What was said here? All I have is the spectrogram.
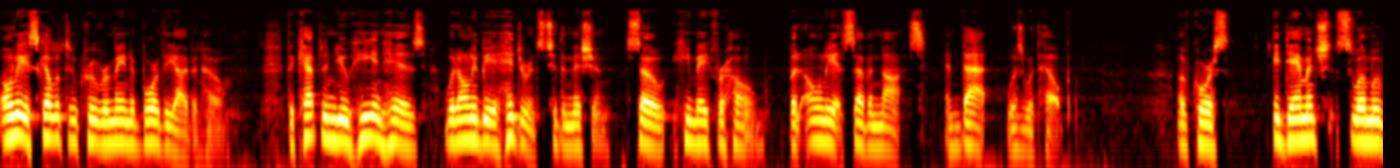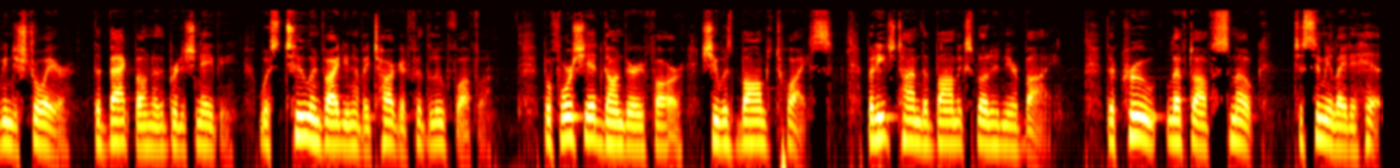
Only a skeleton crew remained aboard the Ivanhoe. The captain knew he and his would only be a hindrance to the mission, so he made for home, but only at seven knots, and that was with help. Of course, a damaged, slow moving destroyer, the backbone of the British Navy, was too inviting of a target for the Luftwaffe. Before she had gone very far, she was bombed twice, but each time the bomb exploded nearby. The crew left off smoke to simulate a hit.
